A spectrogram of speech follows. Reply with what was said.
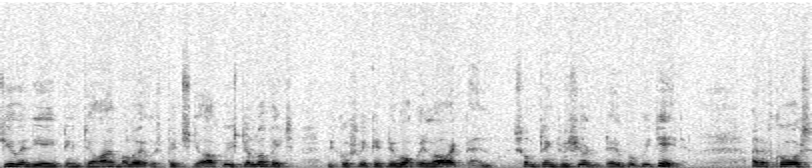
during the evening time, although it was pitch dark, we used to love it because we could do what we liked then. Some things we shouldn't do, but we did. And of course,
